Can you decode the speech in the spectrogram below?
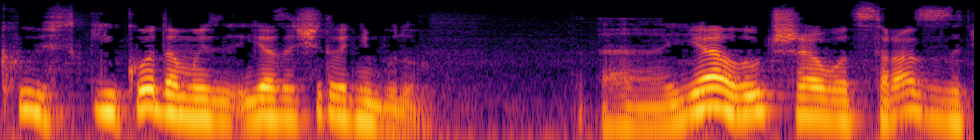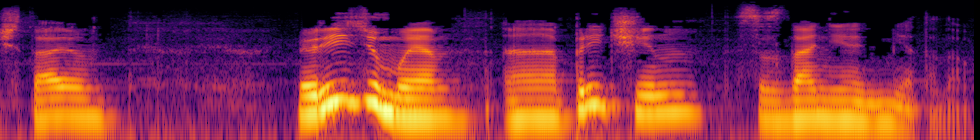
куски кода мы, я зачитывать не буду. А, я лучше вот сразу зачитаю Резюме э, причин создания методов.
